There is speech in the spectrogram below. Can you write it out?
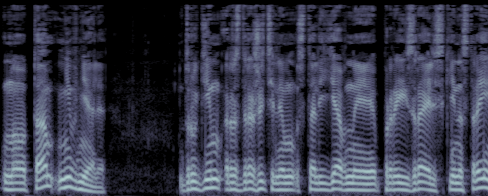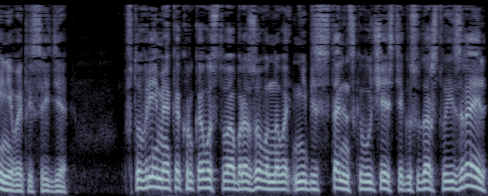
но там не вняли. Другим раздражителем стали явные произраильские настроения в этой среде. В то время как руководство образованного не без сталинского участия государства Израиль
